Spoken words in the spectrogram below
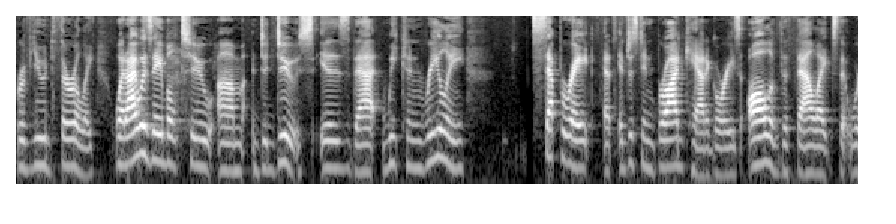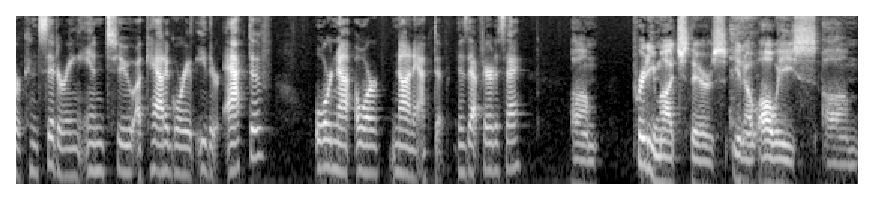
reviewed thoroughly. What I was able to um, deduce is that we can really separate, at- at just in broad categories, all of the phthalates that we're considering into a category of either active or not, or non-active. Is that fair to say? Um, Pretty much, there's, you know, always um,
